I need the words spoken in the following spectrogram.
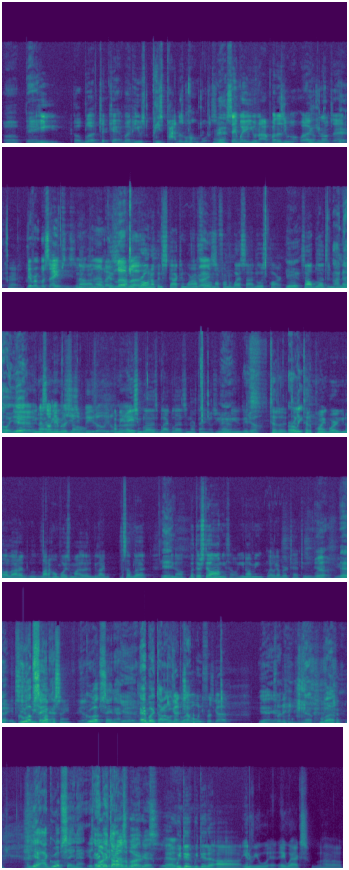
Uh, and he uh, blood t- cat, but he was he's partners with homeboys. Yeah. Same way you and I brothers. You know, like Yeah. you know what I'm saying? Right. Different but same. You No, I what I'm know saying? Like because love, I mean, love. growing up in Stockton, where I'm Crazy. from, I'm from the West Side, Louis Park. Yeah. it's all Bloods in I know it, Angles. yeah. You know that's what I mean? neighborhoods So, usually be, though. You know, I mean, uh, Asian Bloods, Black Bloods, and North Angles. You know what I mean? It's Yeah. to the to, Early- to the point where you know a lot of a lot of homeboys from my hood would be like, "What's up, Blood?" Yeah. You know, but they're still homies though. You know what I mean? Well, I got bird tattoos. Yeah. Yeah. But it's Grew just- up we saying grew up that. the same. Yeah. Grew up saying that. Yeah. Everybody thought I was You got a in blood. trouble when you first got. Yeah, yeah. Twitter. yep. But uh, yeah, I grew up saying that. It's Everybody thought I was a cuss blood. Yeah. words. Yeah, we did we did a uh, interview with AWAX uh, a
